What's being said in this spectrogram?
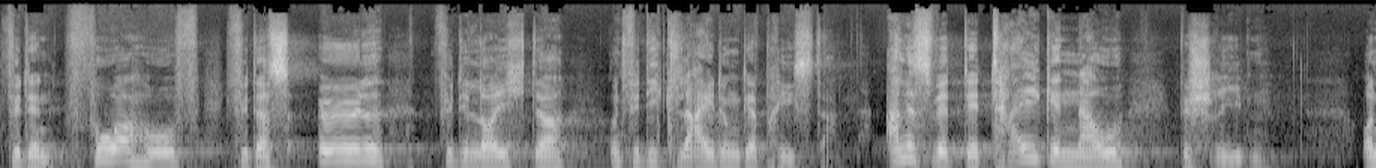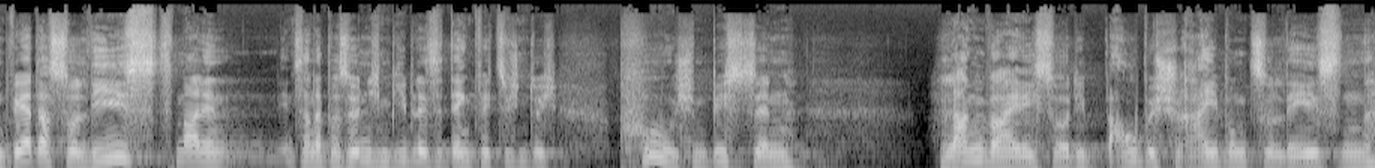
für den Vorhof, für das Öl, für die Leuchter und für die Kleidung der Priester. Alles wird detailgenau beschrieben. Und wer das so liest, mal in, in seiner persönlichen Bibellese, denkt vielleicht zwischendurch, puh, ist ein bisschen langweilig, so die Baubeschreibung zu lesen.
